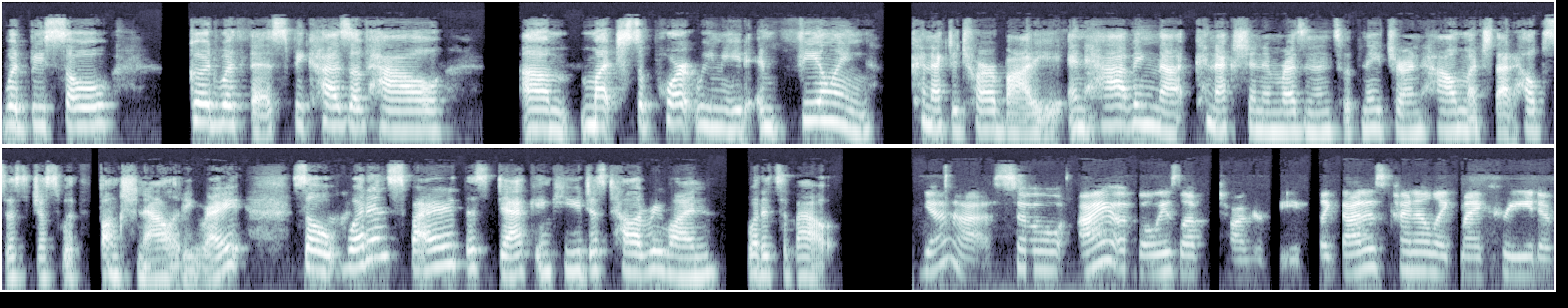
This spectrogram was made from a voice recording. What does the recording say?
would be so good with this because of how um, much support we need in feeling connected to our body and having that connection and resonance with nature and how much that helps us just with functionality, right? So, what inspired this deck, and can you just tell everyone what it's about? Yeah, so I have always loved photography. Like, that is kind of like my creative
